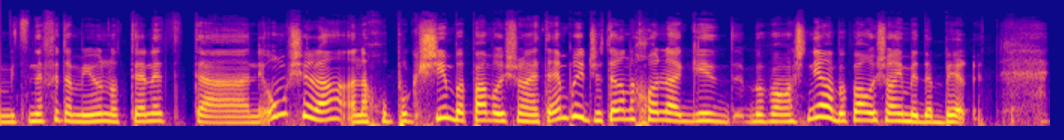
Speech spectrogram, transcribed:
מצנפת המיון נותנת את הנאום שלה, אנחנו פוגשים בפעם הראשונה את אמברידג', יותר נכון להגיד בפעם השנייה, בפעם הראשונה היא מדברת. Um,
